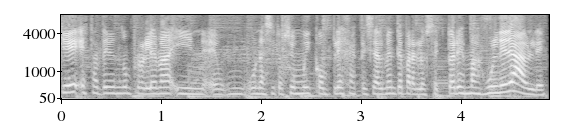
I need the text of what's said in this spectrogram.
que está teniendo un problema y eh, una situación muy compleja, especialmente para los sectores más vulnerables.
